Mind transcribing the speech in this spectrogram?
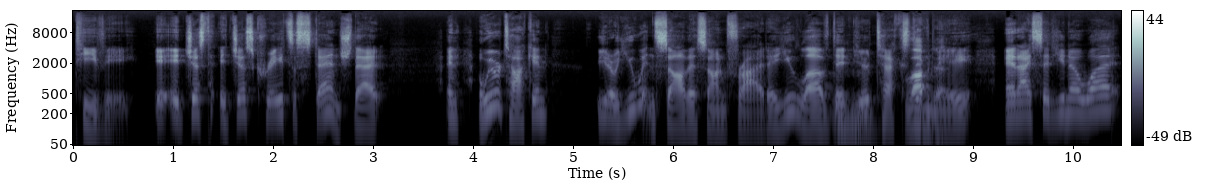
TV. It, it just it just creates a stench that and we were talking, you know, you went and saw this on Friday. You loved it. You're texting Mm-hmm. Loved it. me. And I said, you know what?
